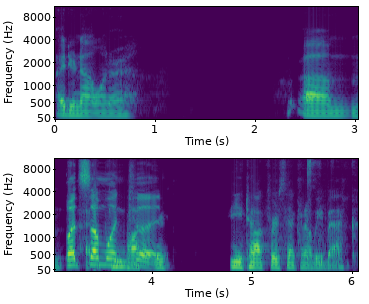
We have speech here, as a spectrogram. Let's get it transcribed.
I do not want to. Um, But someone can you talk for- could. Can you talk for a second? I'll be back.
